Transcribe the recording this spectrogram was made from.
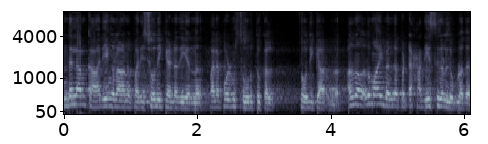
എന്തെല്ലാം കാര്യങ്ങളാണ് പരിശോധിക്കേണ്ടത് എന്ന് പലപ്പോഴും സുഹൃത്തുക്കൾ ചോദിക്കാറുണ്ട്. അത് അതുമായി ബന്ധപ്പെട്ട ഹദീസുകളിലുള്ളത്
